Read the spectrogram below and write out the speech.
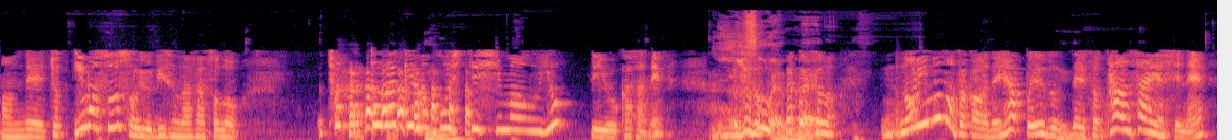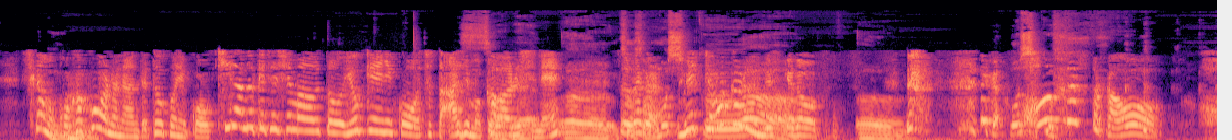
たんで、ちょっと、いますそういうリスナーさん、その、ちょっとだけ残してしまうよっていう方ね。いそうやんだからそね。の、飲み物とかはね、100歩譲って、うんその炭酸やしね。しかもコカ・コーラなんて特にこう、気が抜けてしまうと余計にこう、ちょっと味も変わるしね。うん。そう、だから、めっちゃわかるんですけ。ど、うん。なんか、もしく本冊とかを、ほん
